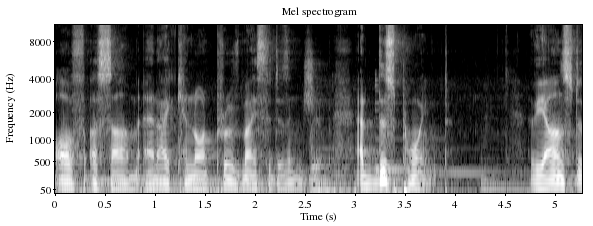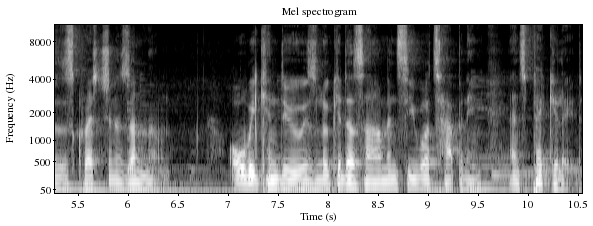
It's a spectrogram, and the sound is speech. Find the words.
of Assam and I cannot prove my citizenship. At this point, the answer to this question is unknown. All we can do is look at Assam and see what's happening and speculate.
